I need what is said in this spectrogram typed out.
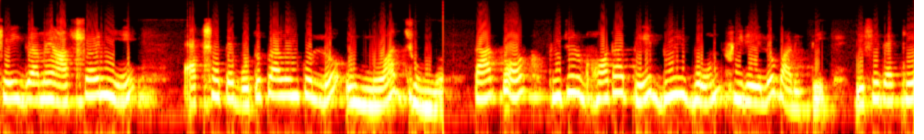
সেই গ্রামে আশ্রয় নিয়ে একসাথে ব্রত পালন করল উম্ন আর ঝুমন। তারপর পুজোর ঘটাতে দুই বোন ফিরে এলো বাড়িতে। এসে দেখে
